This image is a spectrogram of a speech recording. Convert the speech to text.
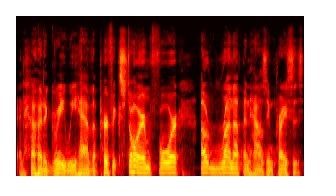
And I would agree, we have the perfect storm for a run up in housing prices.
